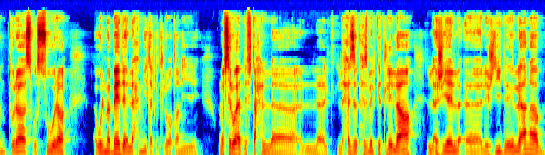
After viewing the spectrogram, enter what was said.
التراث والصورة والمبادئ اللي حملتها الكتله الوطنية. ونفس الوقت نفتح ال- ال- الحزب حزب الكتله للاجيال آه، الجديدة اللي أنا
